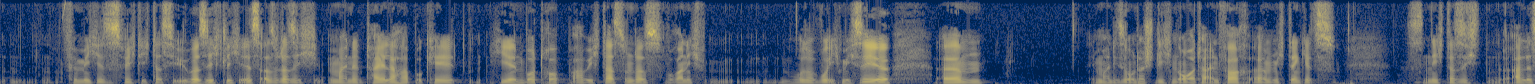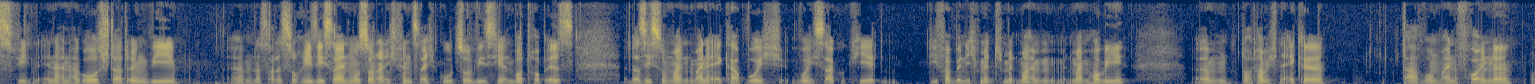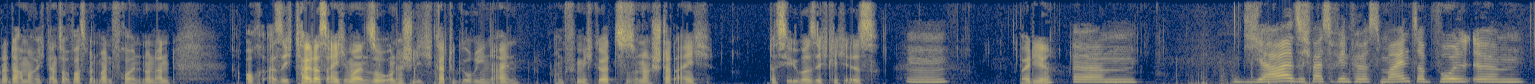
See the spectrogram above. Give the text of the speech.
für mich ist es wichtig, dass sie übersichtlich ist, also dass ich meine Teile habe, okay, hier in Bottrop habe ich das und das, woran ich, wo, wo ich mich sehe. Ähm, immer diese unterschiedlichen Orte einfach. Ähm, ich denke jetzt nicht, dass ich alles wie in einer Großstadt irgendwie, ähm, dass alles so riesig sein muss, sondern ich finde es recht gut so, wie es hier in Bottrop ist, dass ich so mein, meine Ecke habe, wo ich, wo ich sage, okay, die verbinde ich mit, mit, meinem, mit meinem Hobby. Ähm, dort habe ich eine Ecke, da wohnen meine Freunde oder da mache ich ganz oft was mit meinen Freunden und dann auch, also ich teile das eigentlich immer in so unterschiedliche Kategorien ein und für mich gehört zu so einer Stadt eigentlich, dass sie übersichtlich ist. Mhm. Bei dir? Ähm, ja, also ich weiß auf jeden Fall, was du meinst, obwohl ähm,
